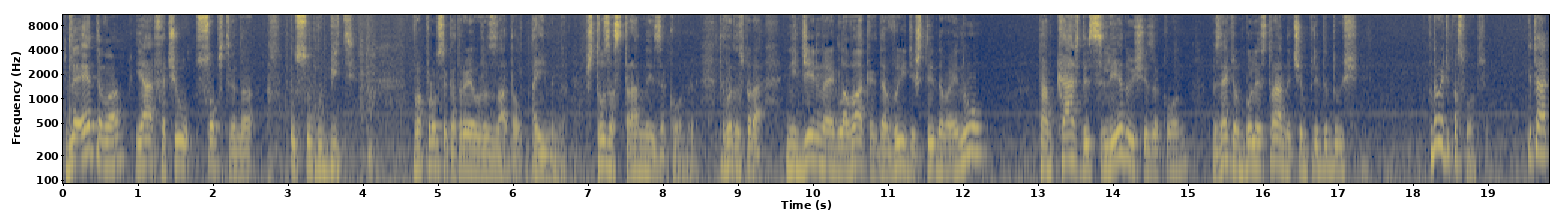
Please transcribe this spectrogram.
Для этого я хочу, собственно, усугубить вопросы, которые я уже задал, а именно, что за странные законы. Так вот, господа, недельная глава, когда выйдешь ты на войну, там каждый следующий закон, вы знаете, он более странный, чем предыдущий. Ну, давайте посмотрим. Итак,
